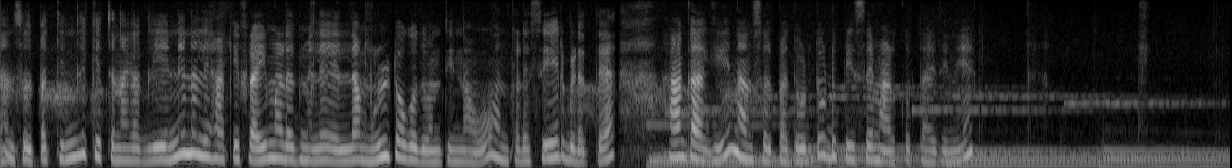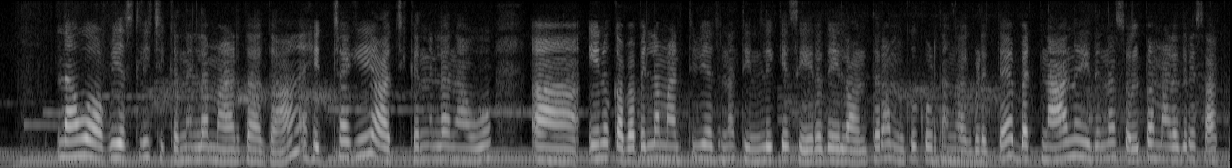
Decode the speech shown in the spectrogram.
ನಾನು ಸ್ವಲ್ಪ ತಿನ್ನಲಿಕ್ಕೆ ಚೆನ್ನಾಗಾಗಲಿ ಎಣ್ಣೆಯಲ್ಲಿ ಹಾಕಿ ಫ್ರೈ ಮಾಡಿದ್ಮೇಲೆ ಎಲ್ಲ ಮುಳ್ಟೋಗೋದು ಅಂತೀನಿ ನಾವು, ಒಂದು ಕಡೆ ಸೇರಿಬಿಡುತ್ತೆ. ಹಾಗಾಗಿ ನಾನು ಸ್ವಲ್ಪ ದೊಡ್ಡ ದೊಡ್ಡ ಪೀಸೇ ಮಾಡ್ಕೊತಾ ಇದ್ದೀನಿ. ನಾವು ಆಬ್ವಿಯಸ್ಲಿ ಚಿಕನ್ನೆಲ್ಲ ಮಾಡಿದಾಗ ಹೆಚ್ಚಾಗಿ ಆ ಚಿಕನ್ನೆಲ್ಲ ನಾವು ಏನು ಕಬಾಬೆಲ್ಲ ಮಾಡ್ತೀವಿ, ಅದನ್ನು ತಿನ್ನಲಿಕ್ಕೆ ಸೇರೋದೇ ಇಲ್ಲ, ಒಂಥರ ಮುಖ ಕೊಡ್ದಂಗೆ ಆಗಿಬಿಡುತ್ತೆ ಬಟ್ ನಾನು ಇದನ್ನು ಸ್ವಲ್ಪ ಮಾಡಿದ್ರೆ ಸಾಕು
